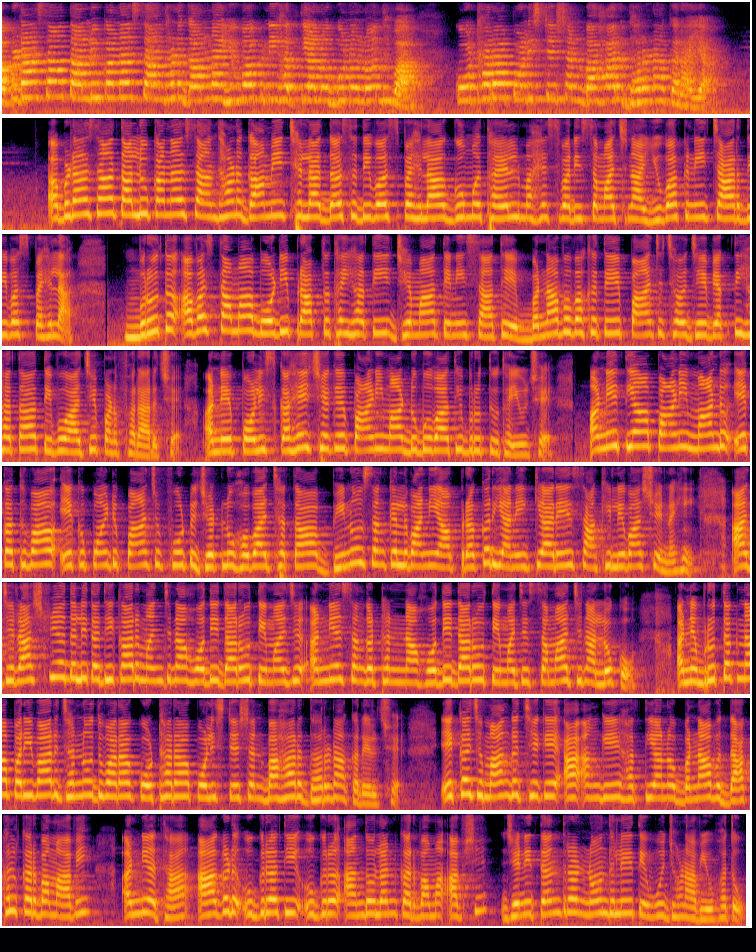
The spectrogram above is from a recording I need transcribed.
અબડાસા તાલુકાના સાંધણ ગામના યુવકની હત્યાનો ગુનો નોંધવા કોઠારા પોલીસ સ્ટેશન બહાર ધરણા કરાયા. અબડાસા તાલુકાના સાંધણ ગામે છેલ્લા દસ દિવસ પહેલા ગુમ થયેલ મહેશ્વરી સમાજના યુવકની ચાર દિવસ પહેલા મૃત અવસ્થામાં બોડી પ્રાપ્ત થઈ હતી, જેમાં તેની સાથે બનાવ વખતે પાંચ છ જે વ્યક્તિ હતા તેઓ આજે પણ ફરાર છે. અને પોલીસ કહે છે કે પાણીમાં ડૂબવાથી મૃત્યુ થયું છે. અને ત્યાં પાણી માંડ એક અથવા એક પોઈન્ટ પાંચ ફૂટ જેટલું હોવા છતાં ભીનું સંકેલવાની આ પ્રક્રિયાને ક્યારેય સાંખી લેવાશે નહીં. આજે રાષ્ટ્રીય દલિત અધિકાર મંચના હોદ્દેદારો તેમજ અન્ય સંગઠનના હોદ્દેદારો તેમજ સમાજના લોકો અને મૃતકના પરિવારજનો દ્વારા કોઠારા પોલીસ સ્ટેશન બહાર ધરણા કરેલ છે. એક જ માંગ છે કે આ અંગે હત્યાનો બનાવ દાખલ કરવામાં આવે, અન્યથા આગળ ઉગ્રથી ઉગ્ર આંદોલન કરવામાં આવશે, જેની તંત્ર નોંધ લે તેવું જણાવ્યું હતું.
